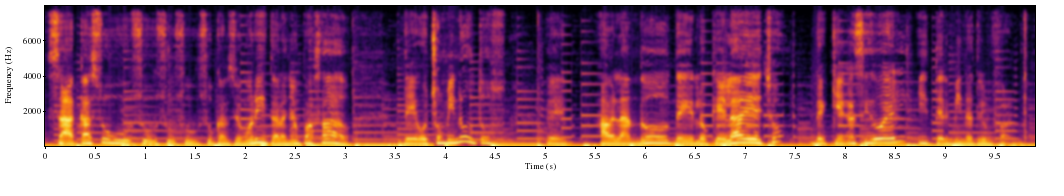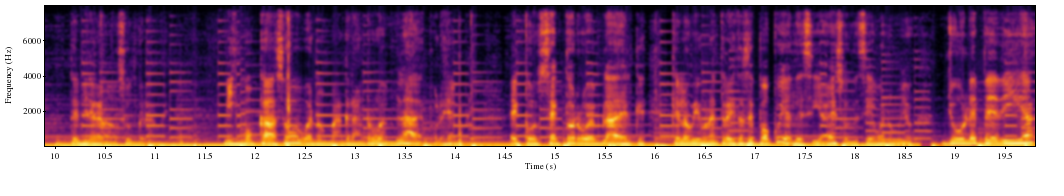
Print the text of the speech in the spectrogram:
saca su, su, canción ahorita, el año pasado, de 8 minutos, hablando de lo que él ha hecho de quién ha sido él y termina triunfando, termina ganándose un Grammy. Mismo caso, bueno, más gran Rubén Blades, por ejemplo. El concepto de Rubén Blades, el que, que lo vi en una entrevista hace poco y él decía eso, él decía, bueno, yo, yo le pedía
